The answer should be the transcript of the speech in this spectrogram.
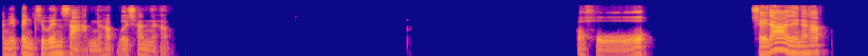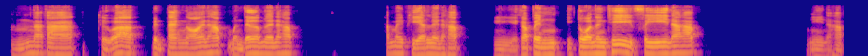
อันนี้เป็น Qwen สามนะครับเวอร์ชันนะครับโอ้โห ใช้ได้เลยนะครับอืมหน้าตาถือว่าเปลี่ยนแปลงน้อยนะครับ เหมือนเดิมเลยนะครับถ้าไม่เพี้ยนเลยนะครับนี่ก็เป็นอีกตัวหนึ่งที่ฟรีนะครับ นี่นะครับ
